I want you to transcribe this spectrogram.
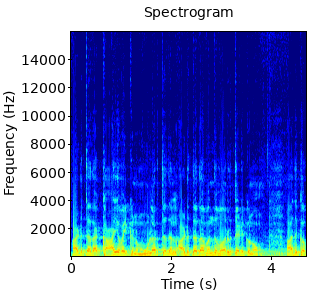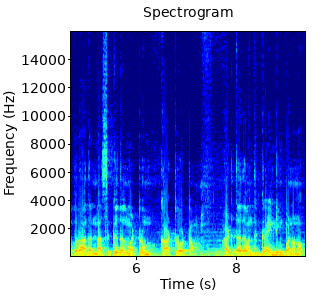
அடுத்ததாக காய வைக்கணும் உலர்த்துதல். அடுத்ததாக வந்து வறுத்தெடுக்கணும். அதுக்கப்புறம் அதை நசுக்குதல் மற்றும் காற்றோட்டம். அடுத்ததாக வந்து கிரைண்டிங் பண்ணணும்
